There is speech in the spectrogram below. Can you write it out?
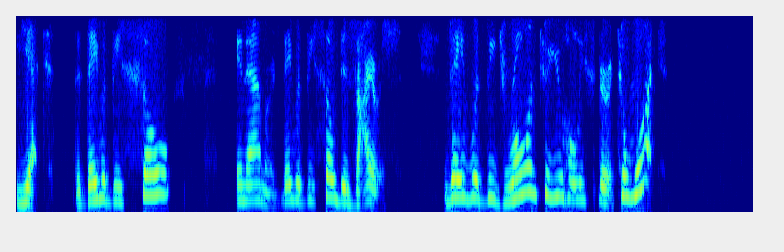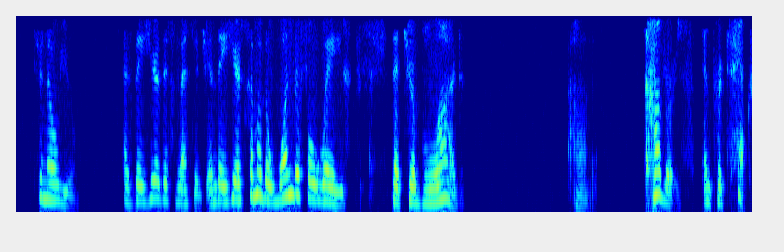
yet, that they would be so enamored, they would be so desirous, they would be drawn to you, Holy Spirit, to what? To know you as they hear this message and they hear some of the wonderful ways that your blood uh, covers and protects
